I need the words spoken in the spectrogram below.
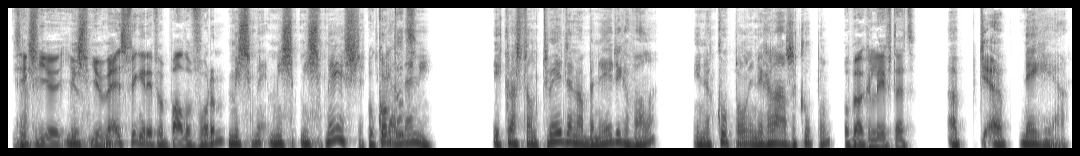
zegt, je, je, mis- je wijsvinger heeft een bepaalde vorm. Misme, mis, mismeesterd. Hoe komt dat? niet. Ik was van tweede naar beneden gevallen, in een koepel, in een glazen koepel, Op welke leeftijd? op, op negen jaar.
